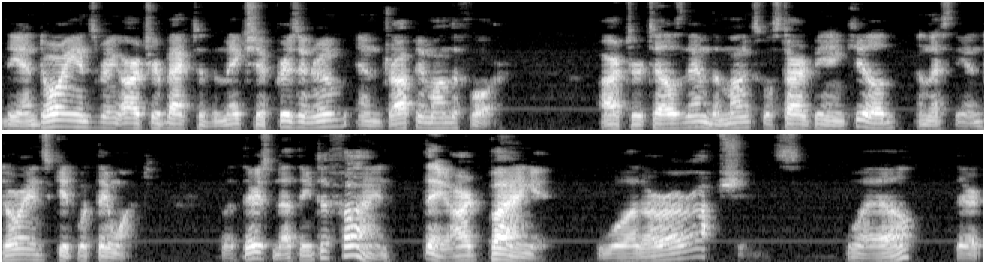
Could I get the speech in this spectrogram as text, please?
The Andorians bring Archer back to the makeshift prison room and drop him on the floor. Archer tells them the monks will start being killed unless the Andorians get what they want. But there's nothing to find. They aren't buying it. What are our options? Well, there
